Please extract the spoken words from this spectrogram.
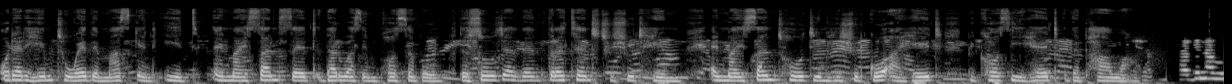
ordered him to wear the mask and eat, and my son said that was impossible. The soldier then threatened to shoot him, and my son told him he should go ahead because he had the power. საგენალო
